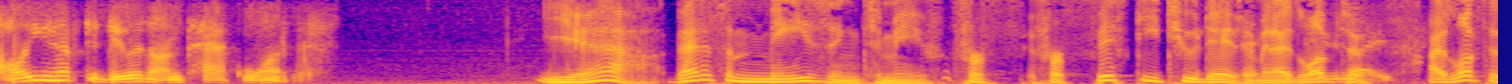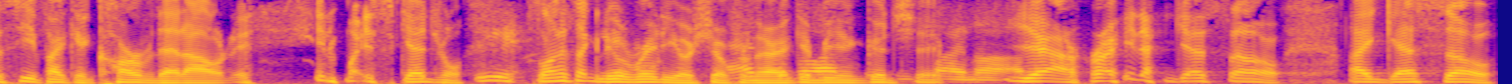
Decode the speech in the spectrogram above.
all you have to do is unpack once. Yeah, that is amazing to me for for 52 days. I mean, I'd love to. I'd love to see if I could carve that out in my schedule. Yeah. As long as I can do a radio show from there, I can be in good shape. Yeah, right. I guess so. I guess so.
